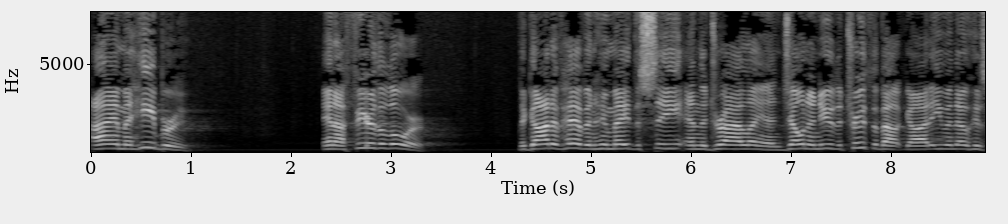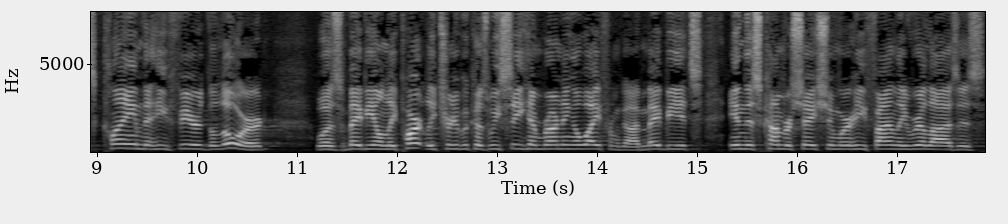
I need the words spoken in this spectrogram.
I am a Hebrew, and I fear the Lord, the God of heaven who made the sea and the dry land. Jonah knew the truth about God, even though his claim that he feared the Lord was maybe only partly true because we see him running away from God. Maybe it's in this conversation where he finally realizes,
